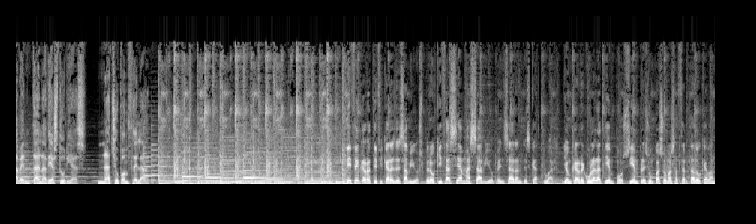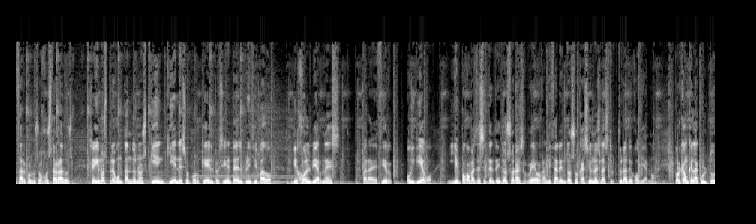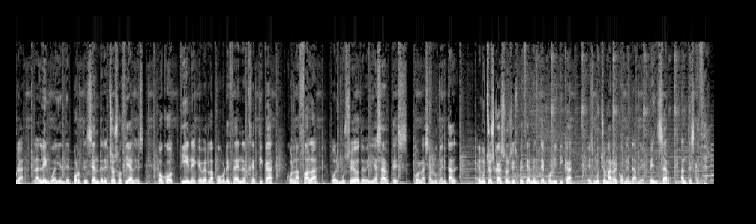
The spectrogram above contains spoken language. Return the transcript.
La ventana de Asturias. Nacho Poncela. Dicen que ratificar es de sabios, pero quizás sea más sabio pensar antes que actuar. Y aunque recular a tiempo siempre es un paso más acertado que avanzar con los ojos cerrados, seguimos preguntándonos quién, quién es o por qué el presidente del Principado dijo el viernes para decir hoy Diego, y en poco más de 72 horas reorganizar en dos ocasiones la estructura del gobierno. Porque aunque la cultura, la lengua y el deporte sean derechos sociales, poco tiene que ver la pobreza energética con la fala o el Museo de Bellas Artes con la salud mental. En muchos casos, y especialmente en política, es mucho más recomendable pensar antes que hacer.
